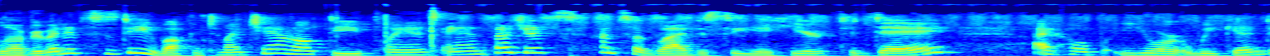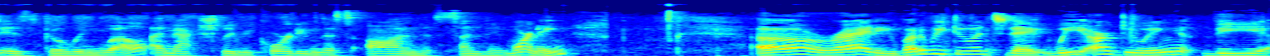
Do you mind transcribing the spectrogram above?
Hello everybody, this is Dee. Welcome to my channel, Dee Plans and Budgets. I'm so glad to see you here today. I hope your weekend is going well. I'm actually recording this on Sunday morning. Alrighty, what are we doing today? We are doing the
